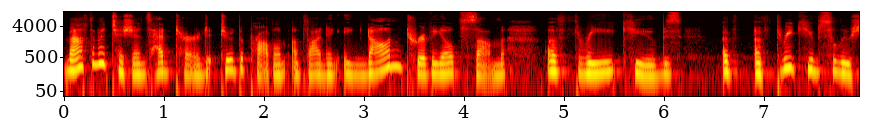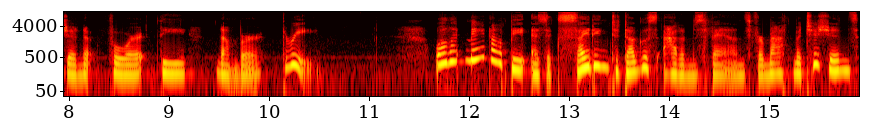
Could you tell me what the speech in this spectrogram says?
mathematicians had turned to the problem of finding a non trivial sum of three cubes of, of three cube solution for the number three. While it may not be as exciting to Douglas Adams fans, for mathematicians,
